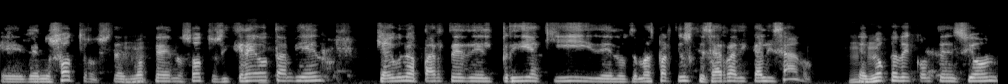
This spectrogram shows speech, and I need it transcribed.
eh, de nosotros, del bloque de nosotros. Y creo también que hay una parte del PRI aquí y de los demás partidos que se ha radicalizado. El bloque de contención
